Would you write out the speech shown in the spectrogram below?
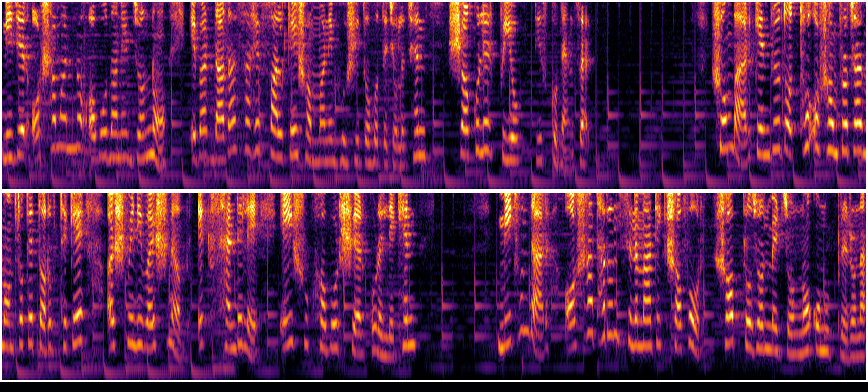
নিজের অসামান্য অবদানের জন্য এবার দাদা সাহেব ফালকে সম্মানে ভূষিত হতে চলেছেন সকলের প্রিয় ডিস্কো ড্যান্সার। সোমবার কেন্দ্রীয় তথ্য ও সম্প্রচার মন্ত্রকের তরফ থেকে অশ্বিনী বৈষ্ণব এক্স হ্যান্ডেলে এই সুখবর শেয়ার করে লেখেন মিঠুনদার অসাধারণ সিনেমাটিক সফর সব প্রজন্মের জন্য অনুপ্রেরণা।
